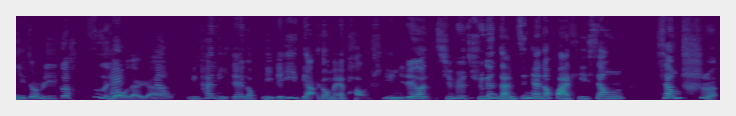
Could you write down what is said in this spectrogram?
你就是一个自哎由的人。那你看你这个，你这一点儿都没跑题，你这个其实是跟咱们今天的话题相相斥，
